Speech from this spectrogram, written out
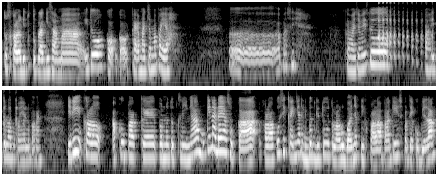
Terus kalau ditutup lagi sama itu kok, kok kayak macam apa ya? Eh apa sih? Kayak macam itu. Ah itulah pokoknya lupakan. Jadi kalau aku pakai penutup telinga mungkin ada yang suka. Kalau aku sih kayaknya ribet gitu terlalu banyak di kepala. Apalagi seperti aku bilang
